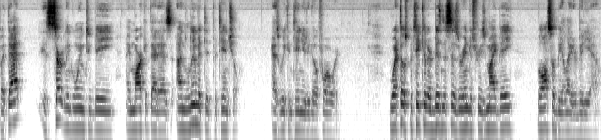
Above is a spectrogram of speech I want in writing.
but that is certainly going to be a market that has unlimited potential as we continue to go forward. What those particular businesses or industries might be will also be a later video.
